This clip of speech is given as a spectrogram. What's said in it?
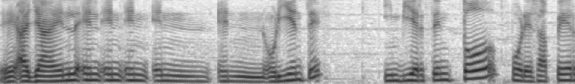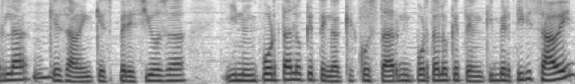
eh, allá en, en- en- en- en- en Oriente, invierten todo por esa perla Mm. que saben que es preciosa y no importa lo que tenga que costar, no importa lo que tengan que invertir, saben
